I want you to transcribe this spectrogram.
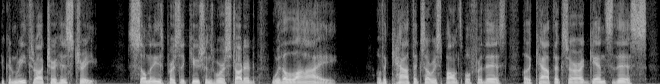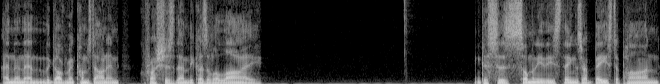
You can read throughout your history. So many of these persecutions were started with a lie. Oh, the Catholics are responsible for this. Oh, the Catholics are against this. And then, then the government comes down and crushes them because of a lie. This is so many of these things are based upon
